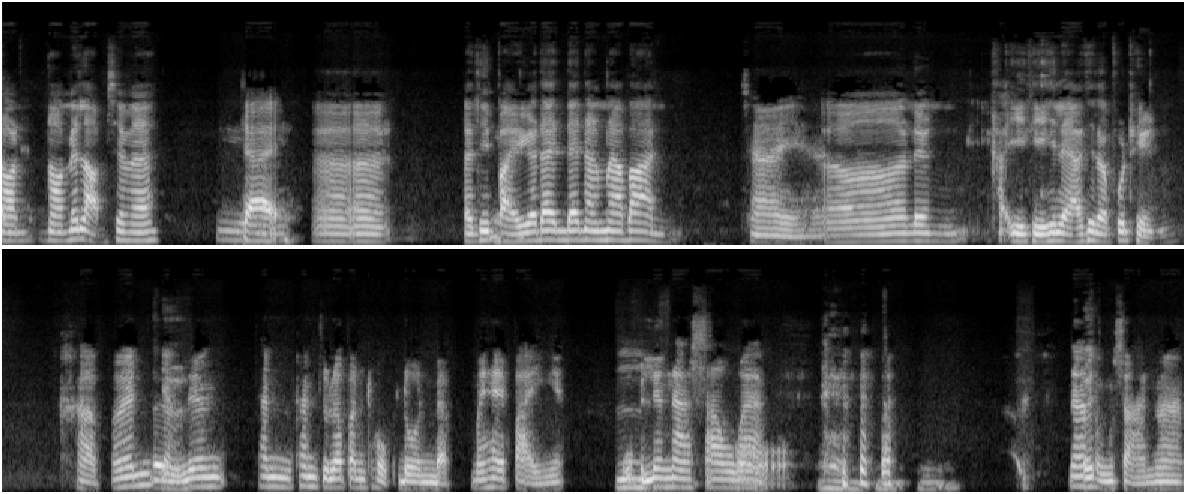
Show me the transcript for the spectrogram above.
นอนนอนไม่หลับใช่ไหมใช่เออเออแต่ที่ไปก็ได้ได้นั่งหน้าบ้าน ใช่ฮะอ๋อเรื่อง EP ที่แล้วที่เราพูดถึง ครับ เพราะฉะนั้นเออออย่างเรื่องท่านท่านจุลปันถกโดนแบบไม่ให้ไปเงี้ยโอ้เป็นเรื่องน่าเศร้ามากโอ้อืมอืมน่าสงสารมาก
